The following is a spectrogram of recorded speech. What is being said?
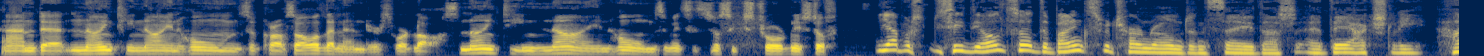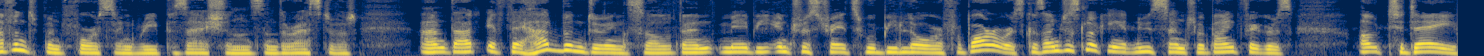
And uh, 99 homes across all the lenders were lost. 99 homes. I mean, it's just extraordinary stuff. Yeah, but you see, the, also the banks would turn around and say that uh, they actually haven't been forcing repossessions and the rest of it and that if they had been doing so, then maybe interest rates would be lower for borrowers. Because I'm just looking at new central bank figures out today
